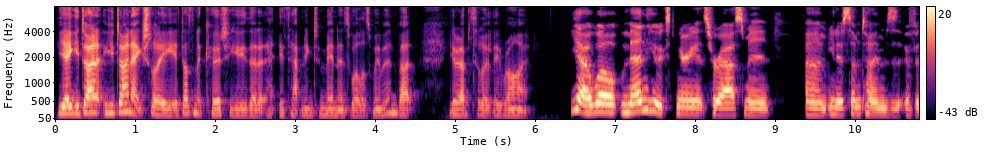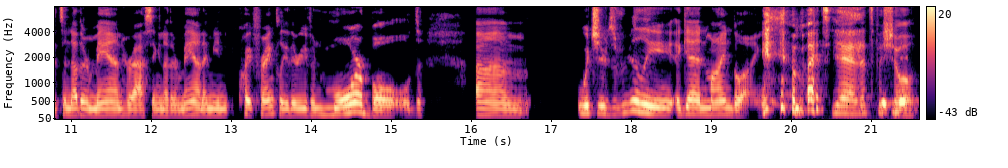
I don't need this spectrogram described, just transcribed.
Yeah, you don't you don't actually it doesn't occur to you that it is happening to men as well as women, but you're absolutely right. Yeah, well, men who experience harassment um, you know, sometimes if it's another man harassing another man, I mean, quite frankly, they're even more bold um, which is really again mind blowing. but yeah, that's for sure.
